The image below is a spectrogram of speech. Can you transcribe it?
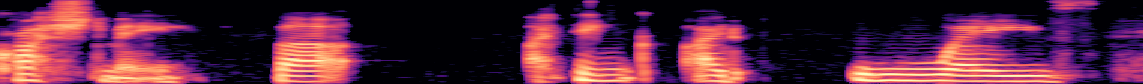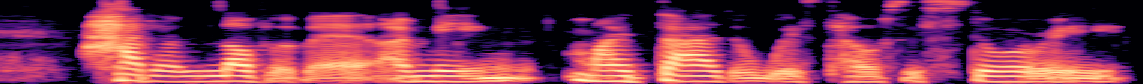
crushed me. But I think I'd always had a love of it. I mean, my dad always tells this story.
